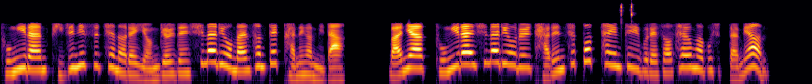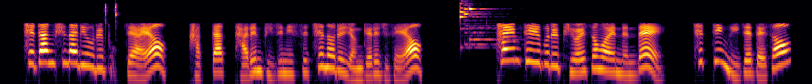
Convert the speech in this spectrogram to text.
동일한 비즈니스 채널에 연결된 시나리오만 선택 가능합니다. 만약 동일한 시나리오를 다른 챗봇 타임테이블에서 사용하고 싶다면 해당 시나리오를 복제하여 각각 다른 비즈니스 채널을 연결해 주세요. 타임테이블을 비활성화했는데 채팅 위젯에서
